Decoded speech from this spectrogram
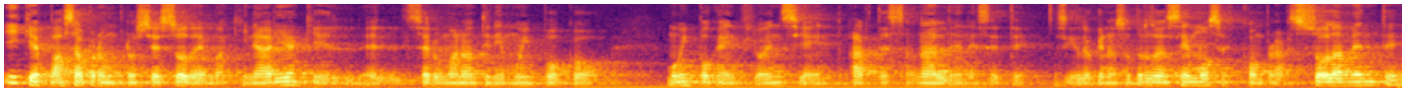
y que pasa por un proceso de maquinaria que el, ser humano tiene muy, poco, muy poca influencia artesanal en ese té. Así que lo que nosotros hacemos es comprar solamente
